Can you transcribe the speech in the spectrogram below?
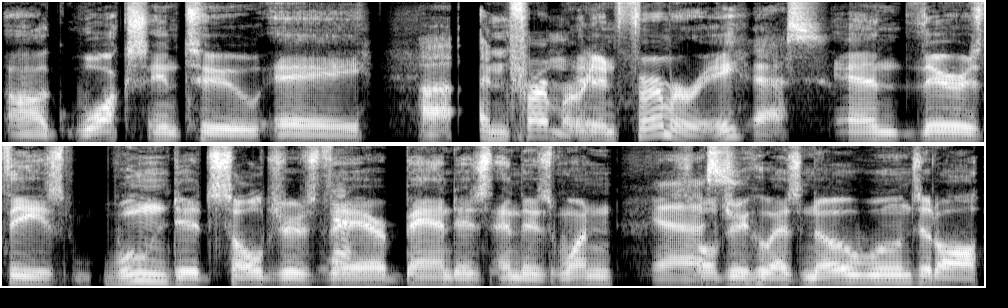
uh, walks into a Uh, infirmary. an infirmary. Yes. And there's these wounded soldiers there, bandaged, and there's one Yes. soldier who has no wounds at all.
